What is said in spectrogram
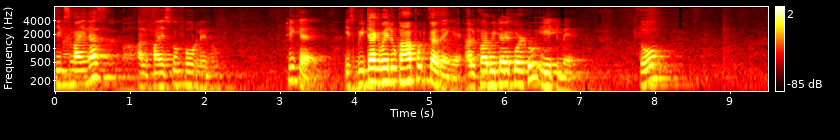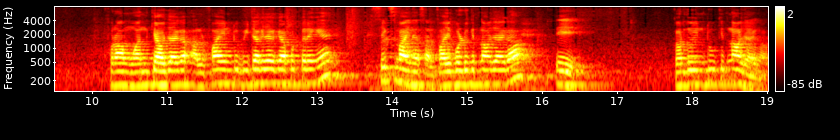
सिक्स माइनस अल्फ़ा इसको फोर ले लो। ठीक है? इस बीटा की वैल्यू कहाँ पुट कर देंगे? Alpha beta equal to eight में। तो फ्रॉम वन क्या हो जाएगा? अल्फ़ा इंटू बीटा की जगह क्या पुट करेंगे? Six minus alpha equal to कितना हो जाएगा? एट कर दो इंटू कितना हो जाएगा?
